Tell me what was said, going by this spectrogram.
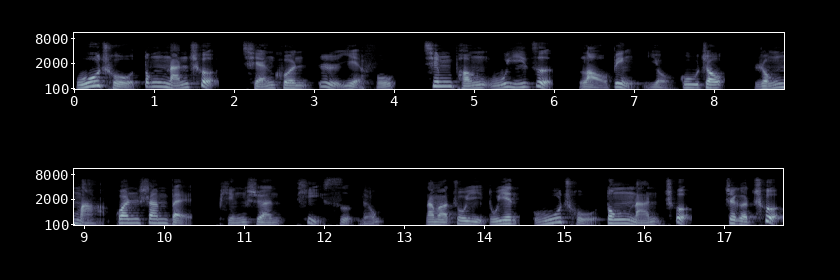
吴楚东南坼。乾坤日夜浮，亲朋无一字，老病有孤舟。戎马关山北，凭轩涕泗流。那么注意读音，吴楚东南坼，这个坼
